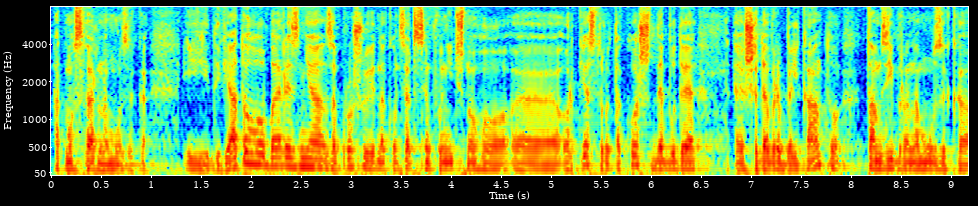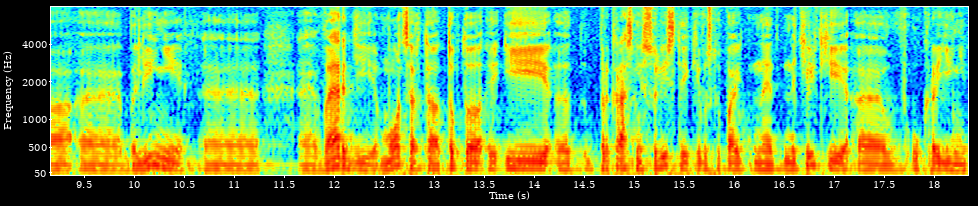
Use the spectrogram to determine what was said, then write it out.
атмосферна музика. І 9 березня запрошую на концерт симфонічного оркестру, також де буде шедеври Бельканто. Там зібрана музика е, Беліні, е, е, Верді, Моцарта, тобто е, і е, прекрасні солісти, які виступають не, не тільки е, в Україні,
